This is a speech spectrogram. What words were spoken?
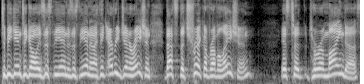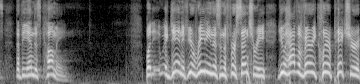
to begin to go, Is this the end? Is this the end? And I think every generation, that's the trick of Revelation, is to, to remind us that the end is coming. But again, if you're reading this in the first century, you have a very clear picture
